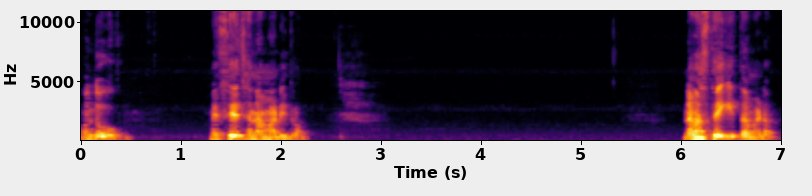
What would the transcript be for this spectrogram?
ಒಂದು ಮೆಸೇಜನ್ನು ಮಾಡಿದರು. ನಮಸ್ತೆ ಗೀತಾ ಮೇಡಮ್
